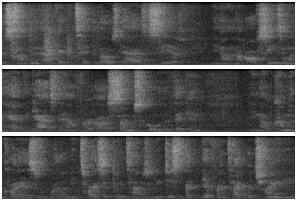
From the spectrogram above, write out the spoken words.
It's something that I could take to those guys to see if, you know, in the off season when they have the guys down for uh, summer school, that they can, you know, come to class, whether it be twice or three times a week, just a different type of training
